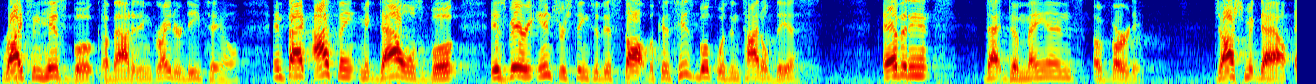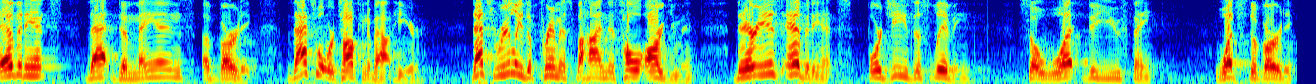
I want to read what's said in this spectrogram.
writes in his book about it in greater detail. In fact, I think McDowell's book is very interesting to this thought because his book was entitled This Evidence That Demands a Verdict. Josh McDowell, Evidence That Demands a Verdict. That's what we're talking about here. That's really the premise behind this whole argument. There is evidence for Jesus living. So, what do you think? What's the verdict?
